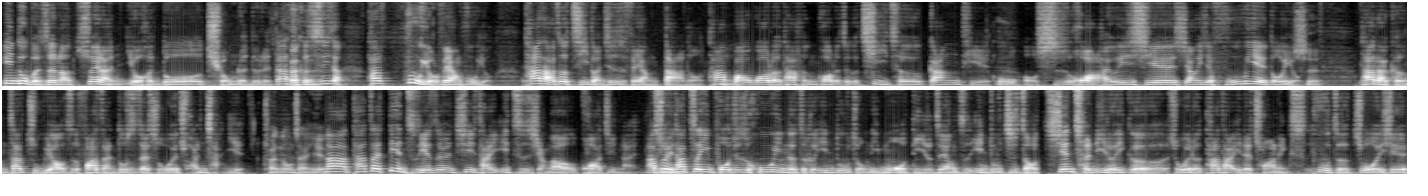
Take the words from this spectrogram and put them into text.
印度本身呢，虽然有很多穷人，对不对？但可是实际上，它富有非常富有。Tata 这个集团其实是非常大的哦，它包括了它横跨了这个汽车、钢铁哦哦石化，还有一些像一些服务业都有。是。它的可能它主要是发展都是在所谓传产业、传统产业。那它在电子业这边，其实它也一直想要跨进来。那所以它这一波就是呼应了这个印度总理莫迪的这样子，印度制造先成立了一个所谓的 Tata Electronics，负责做一些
